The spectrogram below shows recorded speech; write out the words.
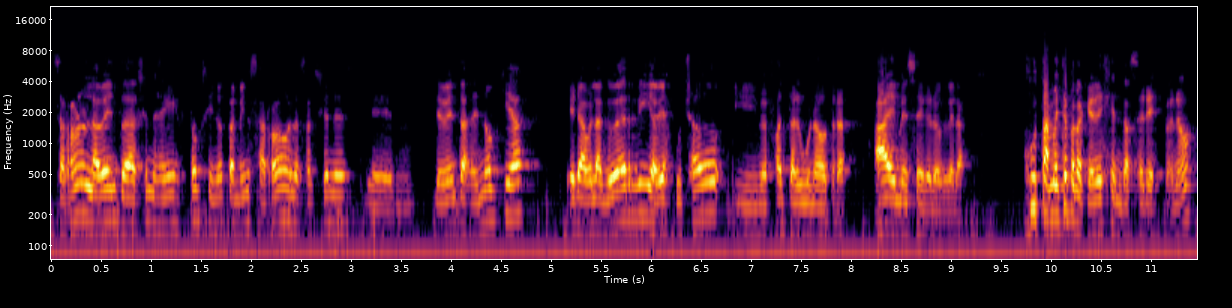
cerraron la venta de acciones de GameStop, sino también cerraron las acciones de, de ventas de Nokia, era BlackBerry, había escuchado, y me falta alguna otra. AMC creo que era justamente para que dejen de hacer esto, ¿no?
